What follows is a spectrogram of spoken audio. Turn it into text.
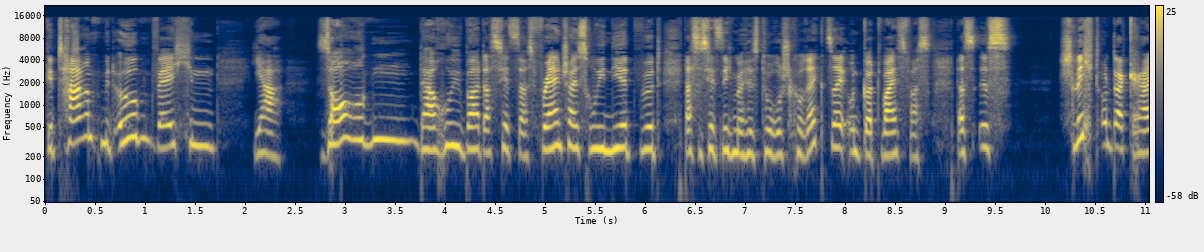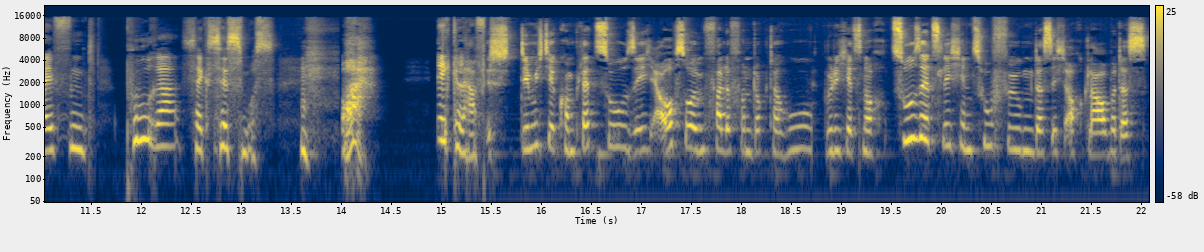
getarnt mit irgendwelchen, ja, Sorgen darüber, dass jetzt das Franchise ruiniert wird, dass es jetzt nicht mehr historisch korrekt sei und Gott weiß was. Das ist schlicht und ergreifend purer Sexismus. Oh, ekelhaft. Stimme ich dir komplett zu, sehe ich auch so im Falle von Dr. Who. Würde ich jetzt noch zusätzlich hinzufügen, dass ich auch glaube, dass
